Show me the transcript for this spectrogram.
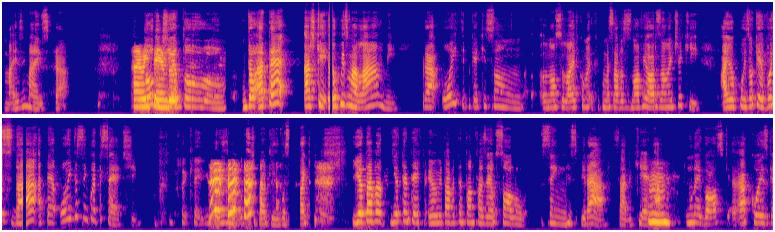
mais e mais para. Ah, eu todo entendo. dia eu tô. Então, até acho que eu pus um alarme para 8, porque aqui são. O nosso live come, começava às 9 horas da noite aqui. Aí eu pus, ok, vou estudar até 8h57. porque tipo, aqui, vou aqui. E eu tava, e eu tentei, eu tava tentando fazer o solo sem respirar, sabe? Que é hum. a, um negócio, a coisa que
